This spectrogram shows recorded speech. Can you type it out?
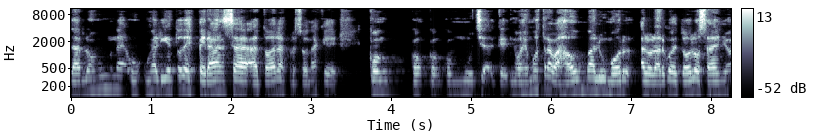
darnos un aliento de esperanza a todas las personas que con, con, con, mucha, que nos hemos trabajado un mal humor a lo largo de todos los años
